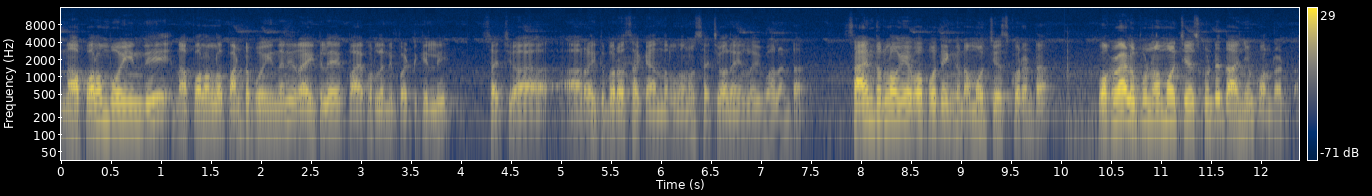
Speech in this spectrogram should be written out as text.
నా పొలం పోయింది నా పొలంలో పంట పోయిందని రైతులే పేపర్లన్నీ పట్టుకెళ్ళి సచి ఆ- ఆ రైతు భరోసా కేంద్రంలోనూ సచివాలయంలో ఇవ్వాలంట. సాయంత్రంలోగా ఇవ్వకపోతే ఇంక నమోదు చేసుకోరంట. ఒకవేళ ఇప్పుడు నమోదు చేసుకుంటే ధాన్యం కొనరంట.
